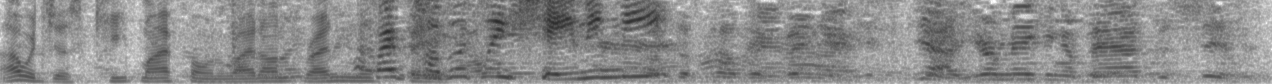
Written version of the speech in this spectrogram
I would just keep my phone right on, right in his By face. publicly shaming me, The public venue. Yeah, you're making a bad decision.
